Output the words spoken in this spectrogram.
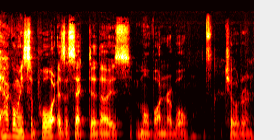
how can we support as a sector those more vulnerable children?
